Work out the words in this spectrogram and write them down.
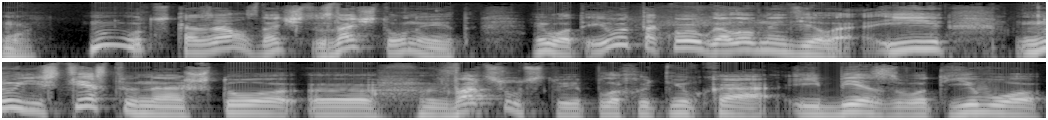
Вот. Ну, вот сказал, значит, значит, он и это. И вот, и вот такое уголовное дело. И, ну, естественно, что э, в отсутствии Плохотнюка и без вот его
